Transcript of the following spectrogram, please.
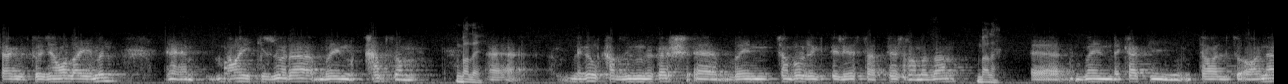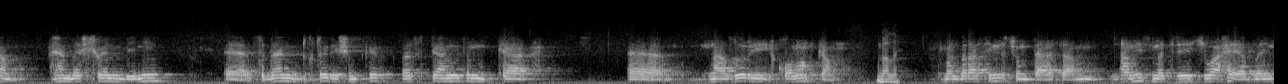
کاک دکتۆر گیان وەڵا ئێمن ماوەیەکی زۆرە بڵێن قەبزم بەڵێ لەگەڵ قەبزیمەکەش بڵێن چەند ڕۆژێکی پێش ئێستا پێش ڕەمەزان بەڵێ بڵێن لە کاتی تەوالت و ئەوانە هەندێک خوێن بینی سەدان دکتۆریشم کرد بەس پێیان وتم کە نازۆری قۆڵم بکەم بەڵێ بەس بەڕاستی نەچووم تا ئێستا بەڵام هیچ مەترسیەکی وا هەیە بڵێن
